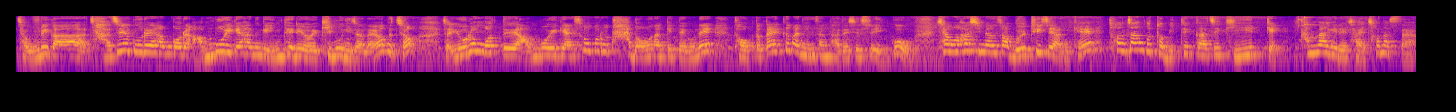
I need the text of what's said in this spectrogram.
자, 우리가 자질구레한 거를 안 보이게 하는 게 인테리어의 기본이잖아요. 그쵸? 자, 요런 것들 안 보이게 속으로 다 넣어놨기 때문에 더욱더 깔끔한 인상 받으실 수 있고, 샤워하시면서 물 튀지 않게 천장부터 밑에까지 깊게 칸막이를 잘 쳐놨어요.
